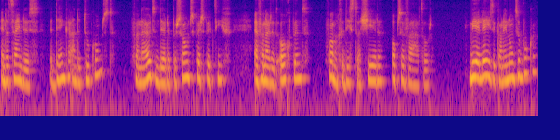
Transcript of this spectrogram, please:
En dat zijn dus het denken aan de toekomst, vanuit een derde persoonsperspectief en vanuit het oogpunt van een gedistanceerde observator. Meer lezen kan in onze boeken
